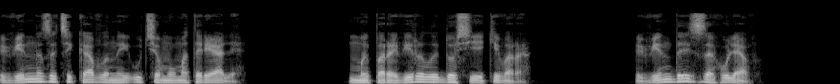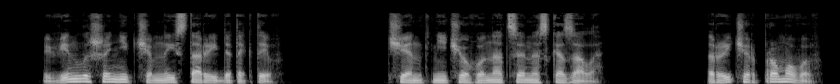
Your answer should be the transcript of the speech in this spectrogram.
Він не зацікавлений у цьому матеріалі. Ми перевірили досьє Ківера. Він десь загуляв. Він лише нікчемний старий детектив. Ченк нічого на це не сказала. Ричард промовив:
